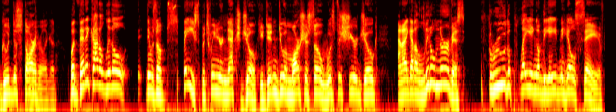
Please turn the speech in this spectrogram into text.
good to start. really good. But then it got a little. There was a space between your next joke. You didn't do a Marchessault Worcestershire joke, and I got a little nervous through the playing of the Adin Hill save.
